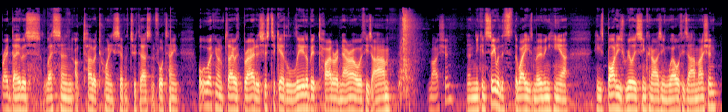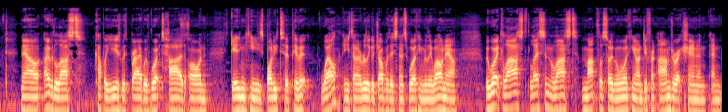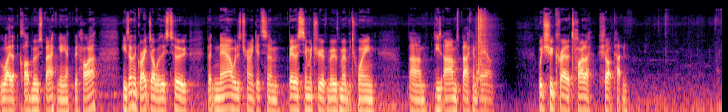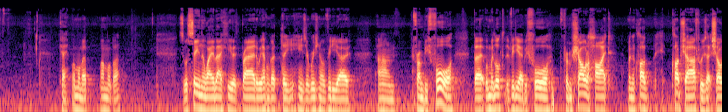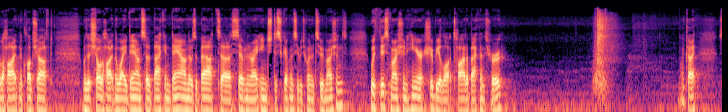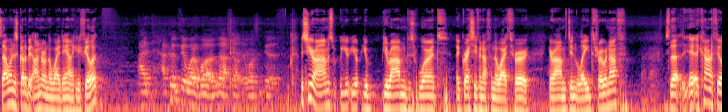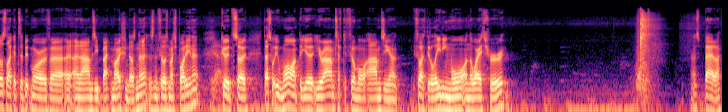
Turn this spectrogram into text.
Brad Davis, lesson October 27th, 2014. What we're working on today with Brad is just to get a little bit tighter and narrower with his arm motion. And you can see with this, the way he's moving here, his body's really synchronizing well with his arm motion. Now, over the last couple of years with Brad, we've worked hard on getting his body to pivot well, and he's done a really good job with this, and it's working really well now. We worked last lesson, the last month or so, we've been working on different arm direction and, and the way that club moves back and getting up a bit higher. He's done a great job with this too, but now we're just trying to get some better symmetry of movement between um, his arms back and down, which should create a tighter shot pattern. Okay, one more, one more, bud. So we'll see in the way back here with Brad. We haven't got the, his original video um, from before, but when we looked at the video before, from shoulder height, when the club club shaft was at shoulder height and the club shaft was at shoulder height on the way down, so back and down, there was about uh, seven or eight inch discrepancy between the two motions. With this motion here, it should be a lot tighter back and through. Okay, so that one just got a bit under on the way down. Can you feel it? I, I couldn't feel what it was, but I felt it wasn't good. It's your arms. Your, your, your, your arms weren't aggressive enough in the way through. Your arms didn't lead through enough. So that it, it kind of feels like it's a bit more of a, an armsy motion, doesn't it? Doesn't feel as much body in it. Yeah. Good. So that's what you want, but your your arms have to feel more armsy. On, you feel like they're leading more on the way through. That's better.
